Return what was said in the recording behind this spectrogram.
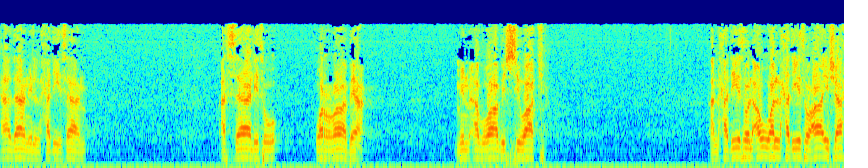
هذان الحديثان الثالث والرابع من أبواب السواك. الحديث الأول حديث عائشة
